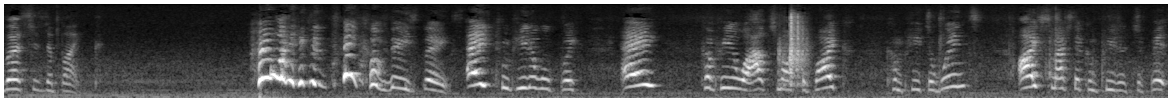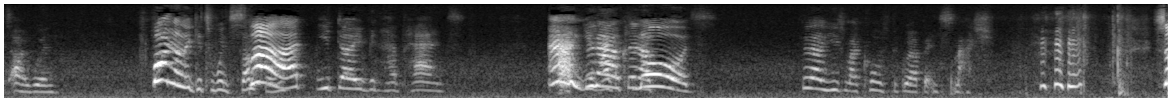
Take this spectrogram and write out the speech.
Versus a bike. Who would even think of these things? A computer will break. A computer will outsmart the bike. Computer wins. I smash the computer to bits. I win. Finally get to win something. But you don't even have hands. And you I- have claws. Then I use my claws to grab it and smash. so,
